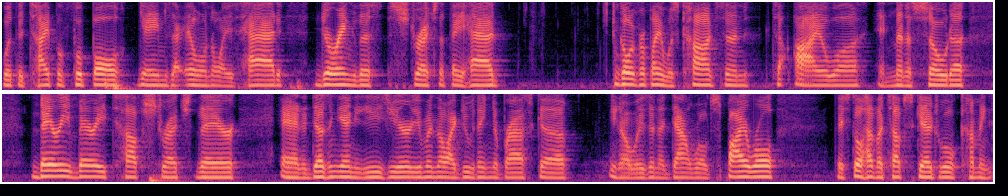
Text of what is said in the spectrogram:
with the type of football games that Illinois has had during this stretch that they had, going from playing Wisconsin to Iowa and Minnesota. Very, very tough stretch there and it doesn't get any easier. Even though I do think Nebraska, you know, is in a downward spiral, they still have a tough schedule coming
